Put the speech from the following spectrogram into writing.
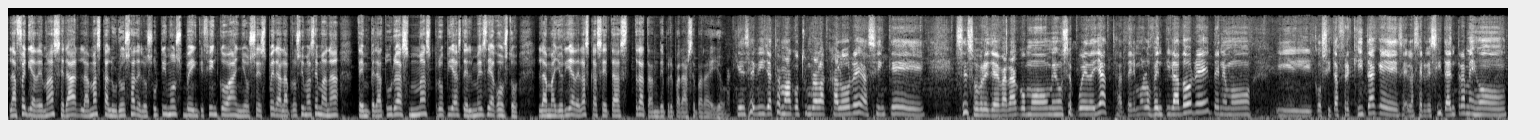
La feria además será la más calurosa de los últimos 25 años. Se espera la próxima semana temperaturas más propias del mes de agosto. La mayoría de las casetas tratan de prepararse para ello. Aquí en Sevilla estamos acostumbrados a las calores, así que se sobrellevará como mejor se puede ya está. Tenemos los ventiladores, tenemos y cositas fresquitas que la cervecita entra mejor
